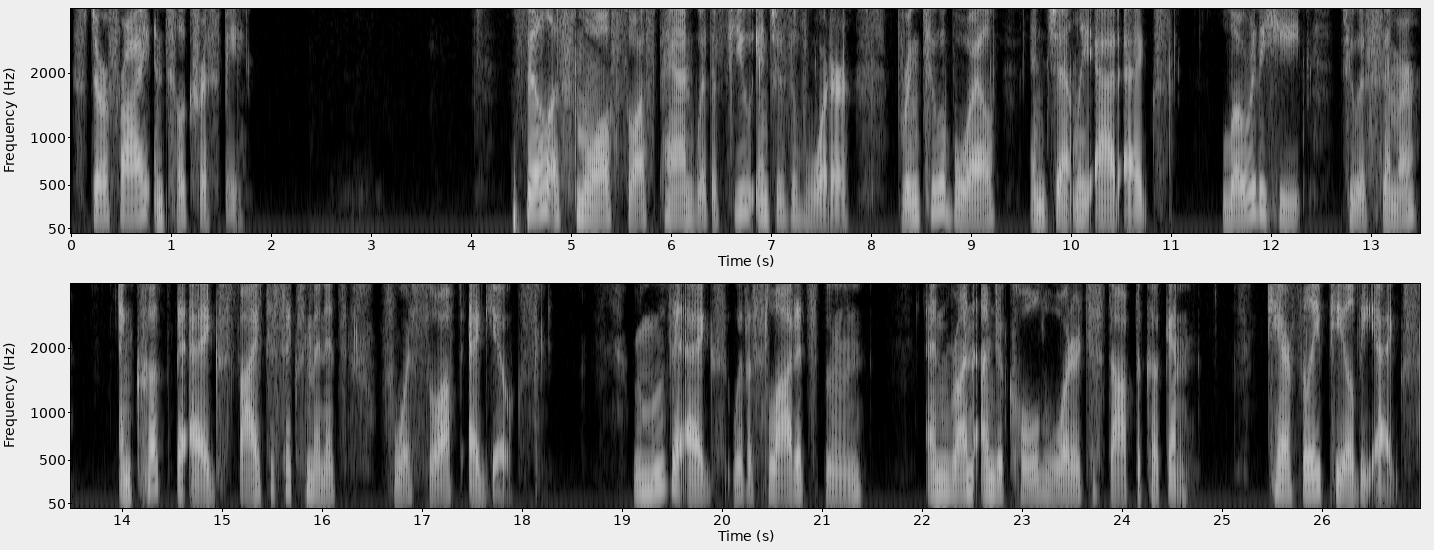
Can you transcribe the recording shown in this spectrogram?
Stir fry until crispy. Fill a small saucepan with a few inches of water, bring to a boil, and gently add eggs. Lower the heat to a simmer and cook the eggs 5 to 6 minutes for soft egg yolks. Remove the eggs with a slotted spoon and run under cold water to stop the cooking. Carefully peel the eggs.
